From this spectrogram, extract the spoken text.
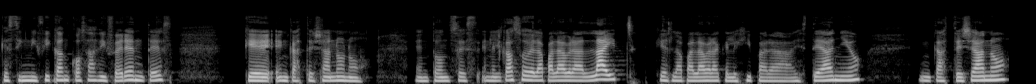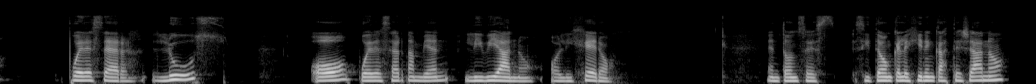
que significan cosas diferentes que en castellano no. Entonces, en el caso de la palabra light, que es la palabra que elegí para este año, en castellano puede ser luz o puede ser también liviano o ligero. Entonces, si tengo que elegir en castellano,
